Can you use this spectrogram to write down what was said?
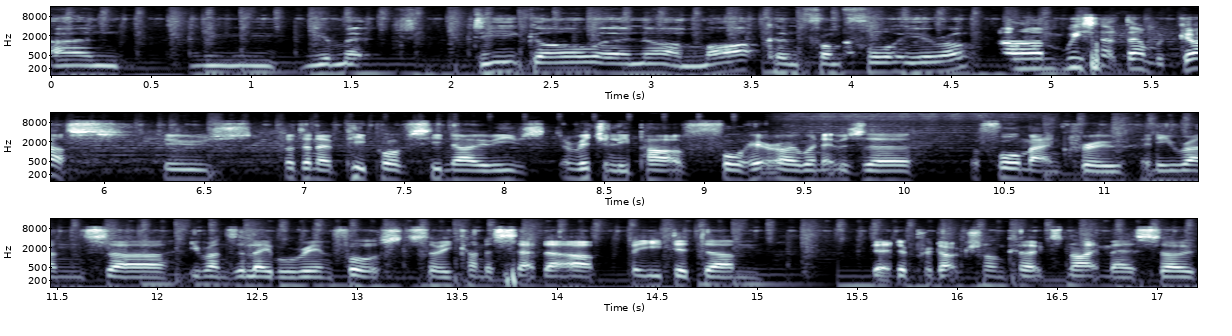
and you you met Dego and uh, Mark and from Four Hero. Um, we sat down with Gus, who's I don't know. People obviously know he was originally part of Four Hero when it was a, a four-man crew, and he runs uh, he runs a label Reinforced, so he kind of set that up. But he did um, a bit of production on Kirk's Nightmare, so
